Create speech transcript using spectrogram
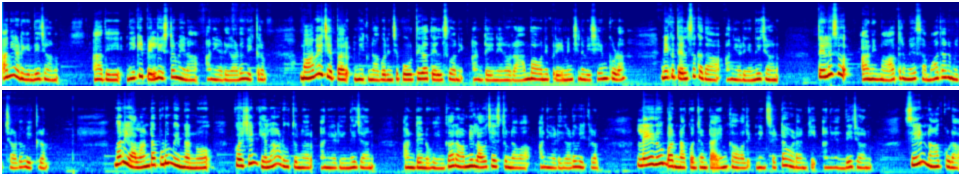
అని అడిగింది జాను. అది నీకు ఈ పెళ్ళి ఇష్టమేనా? అని అడిగాడు విక్రమ్. మామయ్య చెప్పారు మీకు నా గురించి పూర్తిగా తెలుసు అని. అంటే నేను రాంబావుని ప్రేమించిన విషయం కూడా మీకు తెలుసు కదా అని అడిగింది జాను. తెలుసు అని మాత్రమే సమాధానం ఇచ్చాడు విక్రమ్. మరి అలాంటప్పుడు మీరు నన్ను క్వశ్చన్కి ఎలా అడుగుతున్నారు? అని అడిగింది జాను. అంటే నువ్వు ఇంకా రామ్ని లవ్ చేస్తున్నావా? అని అడిగాడు విక్రమ్. లేదు బట్ నాకు కొంచెం టైం కావాలి. నేను సెట్ అవ్వడానికి అని అంది జాను. సేమ్ నాకు కూడా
